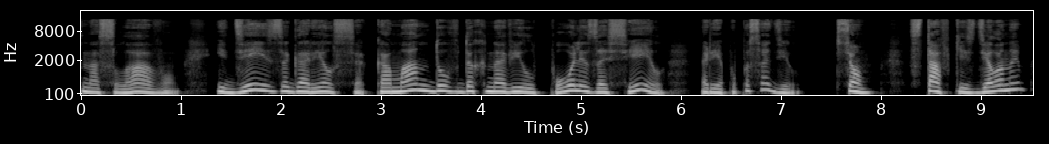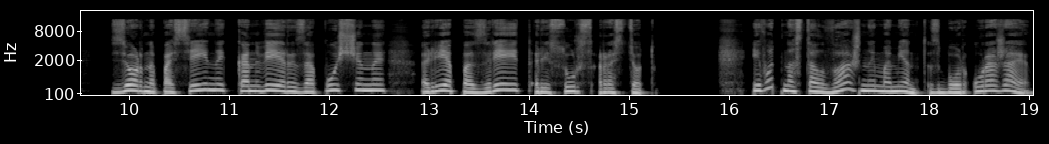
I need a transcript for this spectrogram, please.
на славу, идеей загорелся, команду вдохновил, поле засеял, репу посадил. Все, ставки сделаны, зерна посеяны, конвейеры запущены, репа зреет, ресурс растет. И вот настал важный момент — сбор урожая.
